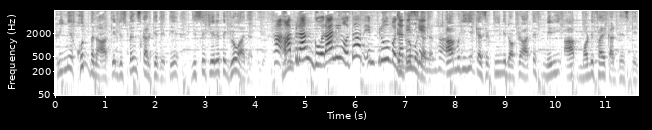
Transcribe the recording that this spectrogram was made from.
क्रीमें खुद बना के डिस्पेंस करके देते हैं जिससे चेहरे पे ग्लो आ जाती है। हाँ, आप रंग गोरा नहीं होता अब इम्प्रूव हो जाती है स्किन हाँ। आप मुझे ये कह सकती हैं कि डॉक्टर आतिफ मेरी आप मॉडिफाई कर दें स्किन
